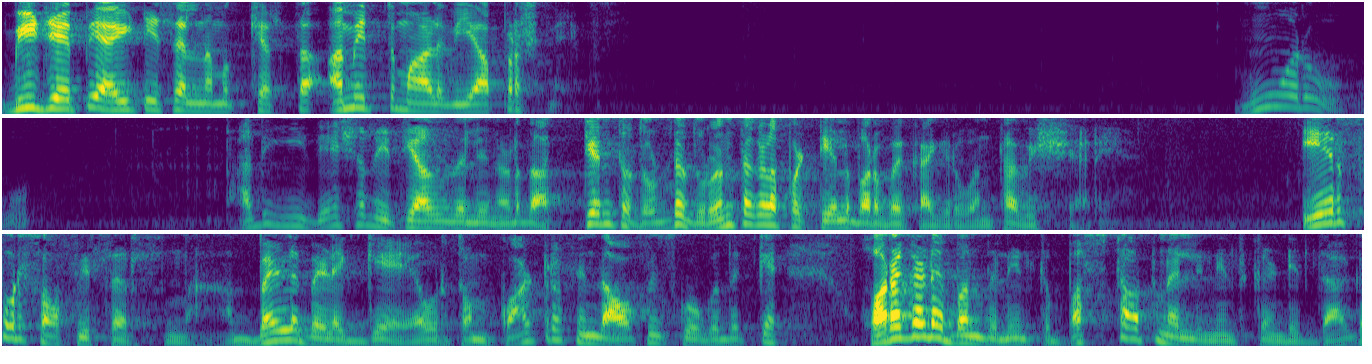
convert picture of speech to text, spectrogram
ಬಿಜೆಪಿ ಐ ಟಿ ಸೆಲ್ನ ಮುಖ್ಯಸ್ಥ ಅಮಿತ್ ಮಾಳವಿಯ ಪ್ರಶ್ನೆ ಮೂವರು ಅದು ಈ ದೇಶದ ಇತಿಹಾಸದಲ್ಲಿ ನಡೆದ ಅತ್ಯಂತ ದೊಡ್ಡ ದುರಂತಗಳ ಪಟ್ಟಿಯಲ್ಲಿ ಬರಬೇಕಾಗಿರುವಂಥ ವಿಷಯ ರೀ. ಏರ್ಫೋರ್ಸ್ ಆಫೀಸರ್ಸ್ನ ಬೆಳ್ಳ ಬೆಳಗ್ಗೆ ಅವರು ತಮ್ಮ ಕ್ವಾರ್ಟರ್ಸಿಂದ ಆಫೀಸ್ಗೆ ಹೋಗೋದಕ್ಕೆ ಹೊರಗಡೆ ಬಂದು ನಿಂತು ಬಸ್ ಸ್ಟಾಪ್ನಲ್ಲಿ ನಿಂತ್ಕೊಂಡಿದ್ದಾಗ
